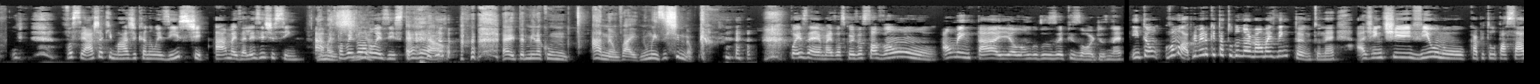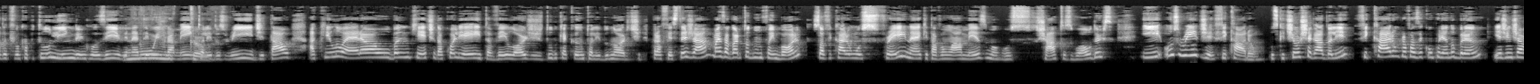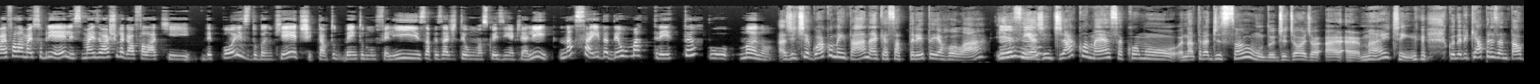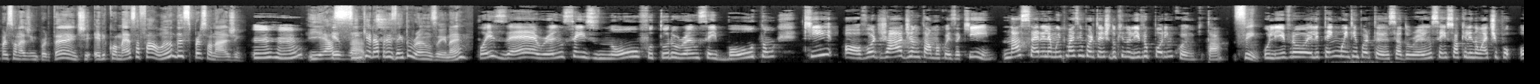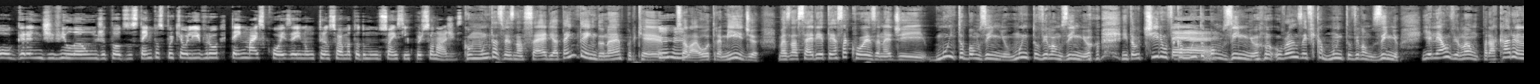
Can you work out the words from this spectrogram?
Você acha que mágica não existe? Ah, mas ela existe sim. Ah, a mas talvez ela não exista. É real. é, e termina com. Ah, não, vai, não existe não. pois é, mas as coisas só vão aumentar aí ao longo dos episódios, né? Então, vamos lá. Primeiro que tá tudo normal, mas nem tanto, né? A gente viu no capítulo passado, que foi um capítulo lindo, inclusive, né? Muito. Teve o livramento ali dos Reed e tal. Aquilo era o banquete da colheita. Veio o Lorde de tudo que é canto ali do norte para festejar, mas agora todo mundo foi embora. Só ficaram os Frey, né? Que estavam lá mesmo, os chatos Walders. E os Reed ficaram. Os que tinham chegado ali ficaram para fazer companhia no Bran, e a gente já vai falar mais sobre eles, mas eu acho legal falar que depois do banquete, tava tudo bem, todo mundo feliz, apesar de ter umas coisinhas aqui e ali, na saída deu uma treta, tipo, mano. A gente chegou a comentar, né, que essa treta ia rolar, e uhum. assim, a gente já começa como na tradição do, de George R. R. Martin, quando ele quer apresentar um personagem importante, ele começa falando desse personagem. Uhum. E é assim Exato. que ele apresenta o Ramsay, né? Pois é, Ramsay Snow o futuro Ramsay Bolton, que, ó, vou já adiantar uma coisa aqui, na série ele é muito mais importante do que no livro por enquanto, tá? Sim. O livro, ele tem muita importância do Ramsay, só que ele não é tipo o grande vilão de todos os tempos, porque o livro tem mais coisa e não transforma todo mundo só em cinco personagens. Como muitas vezes na série, até entendo, né? Porque, uhum. sei lá, outra mídia, mas na série tem essa coisa, né, de muito bonzinho, muito vilãozinho. Então o Tyrion fica é. muito bonzinho, o Ramsay fica muito muito vilãozinho. E ele é um vilão pra caramba,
